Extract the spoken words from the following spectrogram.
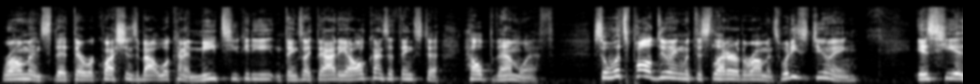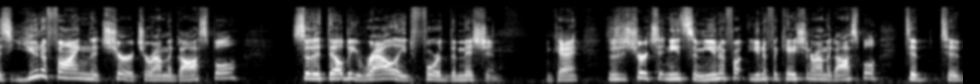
Romans that there were questions about what kind of meats you could eat and things like that. He had all kinds of things to help them with. So, what's Paul doing with this letter of the Romans? What he's doing is he is unifying the church around the gospel so that they'll be rallied for the mission. Okay? There's a church that needs some unifi- unification around the gospel to, to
